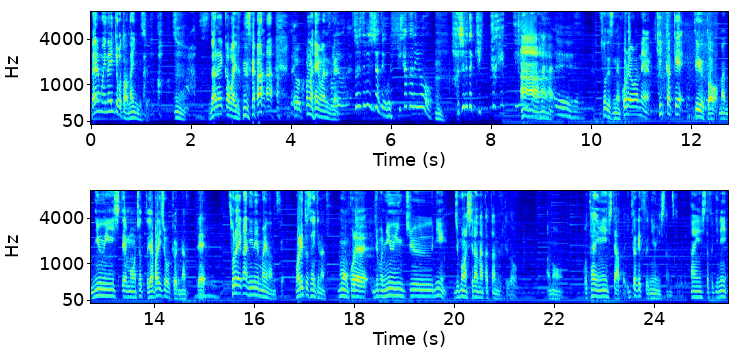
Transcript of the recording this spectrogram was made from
誰もいないってことはないんですよ。あそうなんですね、誰かはいるんですよ。あ この辺はですね。それでミュージシャンって弾き語りをうん。始めたきっかけっていうのは、あーはいはい。えそうですね。これはねきっかけっていうと、まあ、入院してもうちょっとやばい状況になってそれが2年前なんですよ。割と最近なんです。もうこれ自分入院中に自分は知らなかったんですけどあのこう退院してあと1ヶ月入院したんですけど退院した時に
